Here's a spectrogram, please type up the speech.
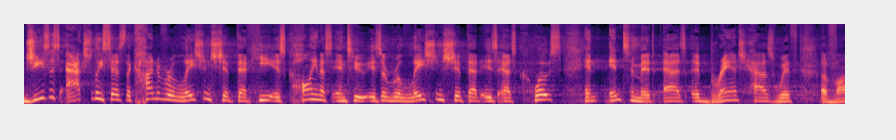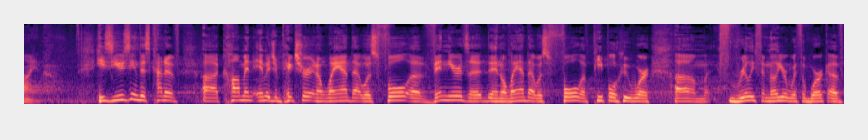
Jesus actually says the kind of relationship that He is calling us into is a relationship that is as close and intimate as a branch has with a vine. He's using this kind of uh, common image and picture in a land that was full of vineyards, uh, in a land that was full of people who were um, really familiar with the work of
